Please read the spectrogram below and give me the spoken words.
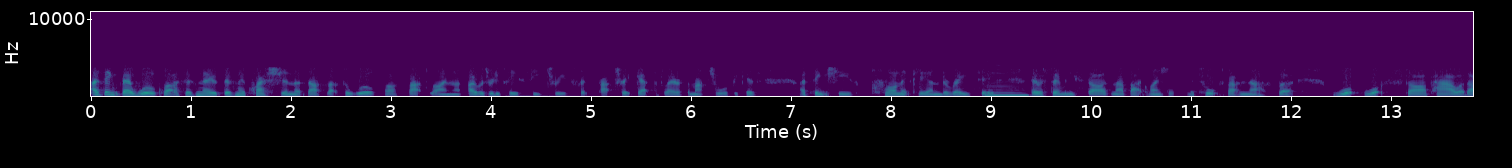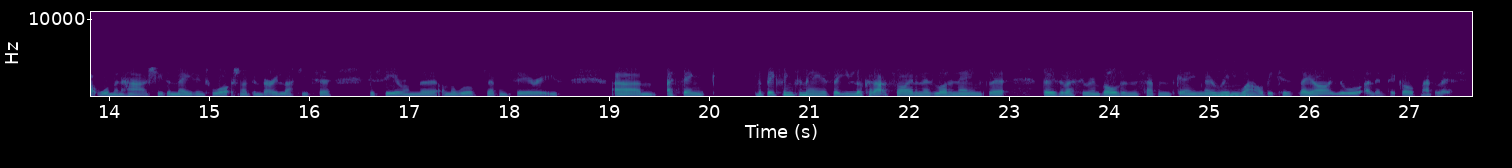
I think they're world class. There's no there's no question that, that that's a world class backline. I was really pleased to see Theresa Fitzpatrick get the Player of the Match award because I think she's chronically underrated. Mm. There are so many stars in that backline. She's not talked about enough, but what what star power that woman has. She's amazing to watch, and I've been very lucky to to see her on the on the World Seven Series. Um, I think the big thing for me is that you look at that side, and there's a lot of names that those of us who are involved in the sevens game know mm. really well because they are your Olympic gold medalists.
